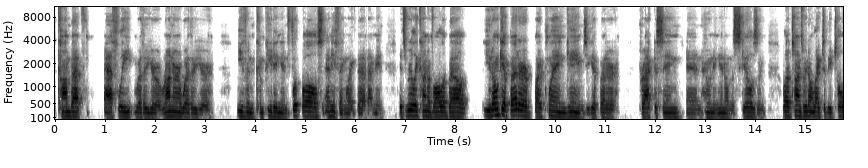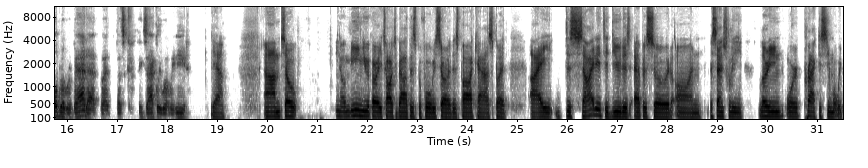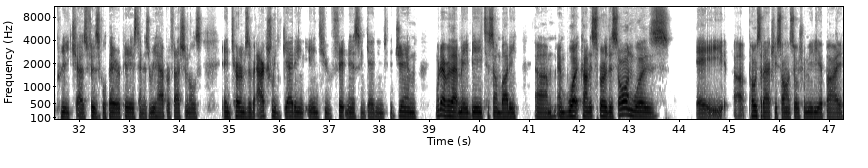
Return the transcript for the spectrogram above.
combat athlete, whether you're a runner, whether you're even competing in footballs, anything like that. I mean, it's really kind of all about you don't get better by playing games. You get better practicing and honing in on the skills. And a lot of times we don't like to be told what we're bad at, but that's exactly what we need. Yeah. Um, so, you know, me and you have already talked about this before we started this podcast, but I decided to do this episode on essentially learning or practicing what we preach as physical therapists and as rehab professionals in terms of actually getting into fitness and getting into the gym, whatever that may be to somebody. Um, and what kind of spurred this on was a uh, post that I actually saw on social media by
